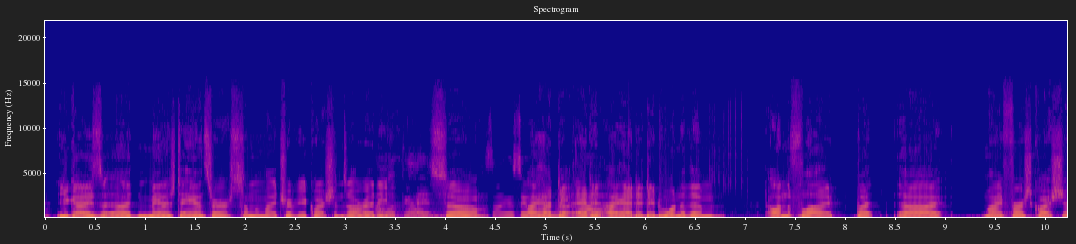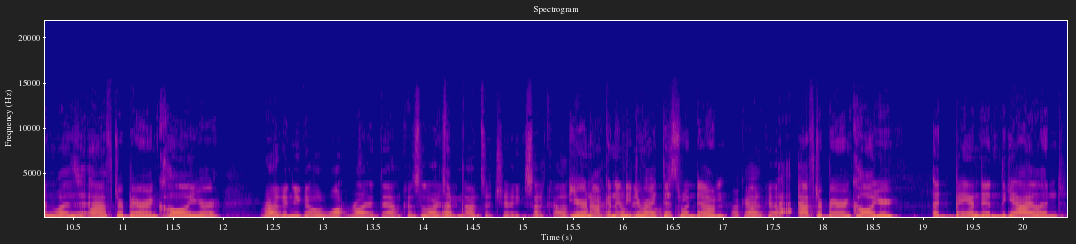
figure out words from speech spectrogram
you guys uh, managed to answer some of my trivia questions already. Oh, good. So As long as it I had to recall. edit. I edited one of them on the fly. But uh, my first question was after Baron Collier. Rogan, you got to what, write it down because Laurie's Uh, been known to cheat. So co- You're cover- not going to cover need to the write this answer. one down. Okay. Okay. A- After Baron Collier abandoned the island,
